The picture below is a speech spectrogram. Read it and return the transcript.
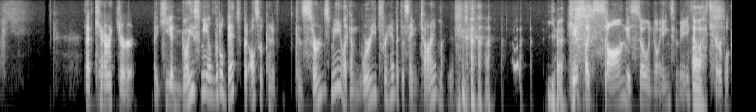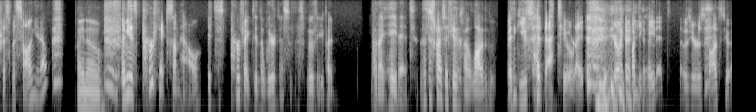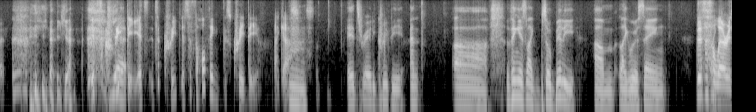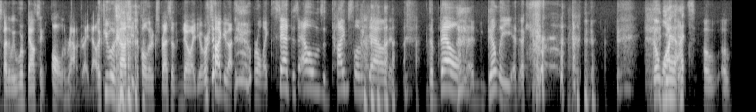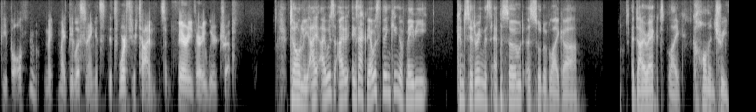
that character, uh, he annoys me a little bit, but also kind of concerns me. Like I'm worried for him at the same time. yeah. His like song is so annoying to me. That Ah. terrible Christmas song, you know. I know. I mean, it's perfect somehow. It's perfect in the weirdness of this movie, but but I hate it. That describes my feelings about a lot of the movie. I think you said that too, right? You're like, I fucking Yeah. hate it. That was your response to it. yeah, yeah. It's Yeah. creepy. It's it's a creep. It's just the whole thing is creepy. I guess. Mm. It's really creepy. And uh the thing is like so Billy, um, like we were saying, This is Like- hilarious, by the way. We're bouncing all around right now. Like people who have not seen the Polar Express have no idea what we're talking about. We're all like Santa's elves and time slowing down and the bell and Billy and go watch Yeah, it. Oh, oh, people who may, might be listening. It's it's worth your time. It's a very very weird trip. Totally. I, I was I exactly I was thinking of maybe considering this episode as sort of like a a direct like commentary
